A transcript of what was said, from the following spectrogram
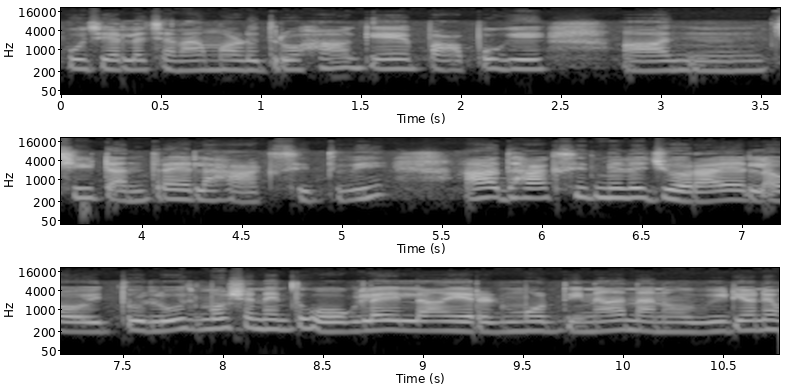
ಪೂಜೆ ಎಲ್ಲ ಚೆನ್ನಾಗಿ ಮಾಡಿದ್ರು. ಹಾಗೆ ಪಾಪುಗೆ ಚೀಟ್ ಅಂತ್ರ ಎಲ್ಲ ಹಾಕ್ಸಿದ್ವಿ. ಅದು ಹಾಕ್ಸಿದ ಮೇಲೆ ಜ್ವರ ಎಲ್ಲ ಹೋಯಿತು. ಲೂಸ್ ಮೋಷನ್ ಅಂತೂ ಹೋಗಲೇ ಇಲ್ಲ. ಎರಡು ಮೂರು ದಿನ ನಾನು ವೀಡಿಯೋನೇ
